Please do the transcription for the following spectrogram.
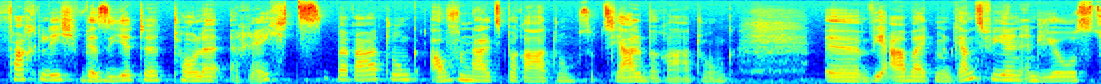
fachlich versierte, tolle Rechtsberatung, Aufenthaltsberatung, Sozialberatung. Äh, wir arbeiten mit ganz vielen NGOs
